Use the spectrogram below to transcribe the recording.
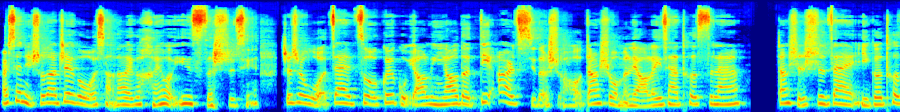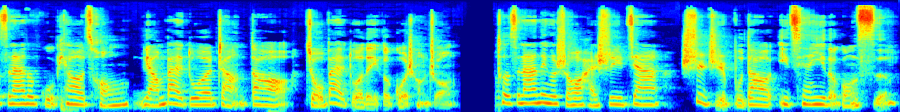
而且你说到这个，我想到一个很有意思的事情，就是我在做硅谷幺零幺的第二期的时候，当时我们聊了一下特斯拉，当时是在一个特斯拉的股票从两百多涨到九百多的一个过程中，特斯拉那个时候还是一家市值不到一千亿的公司。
